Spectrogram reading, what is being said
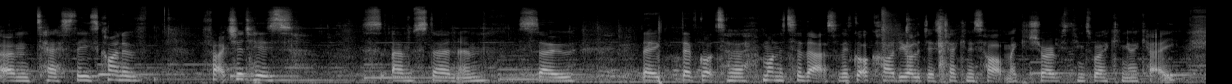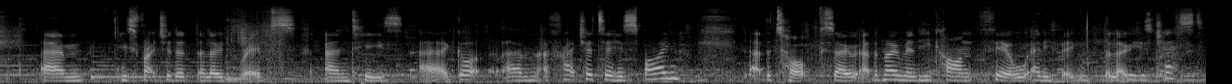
um, tests. He's kind of fractured his um, sternum, so they, they've got to monitor that. So they've got a cardiologist checking his heart, making sure everything's working okay. Um, he's fractured a, a load of ribs, and he's uh, got um, a fracture to his spine at the top. So at the moment, he can't feel anything below his chest.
